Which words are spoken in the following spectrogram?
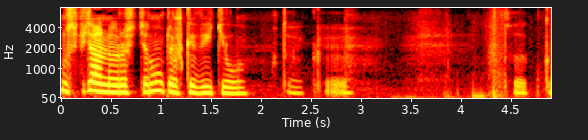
ну, спеціально розтягнути трошки відео. Так. е, Так.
